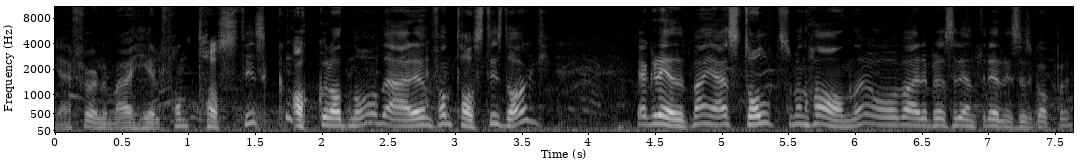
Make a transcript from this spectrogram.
Jeg føler meg helt fantastisk akkurat nå. Det er en fantastisk dag. Jeg gledet meg. Jeg er stolt som en hane å være president i Redningsselskapet.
